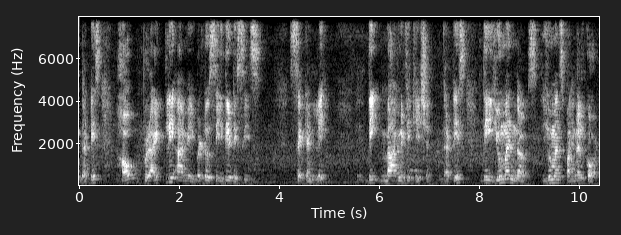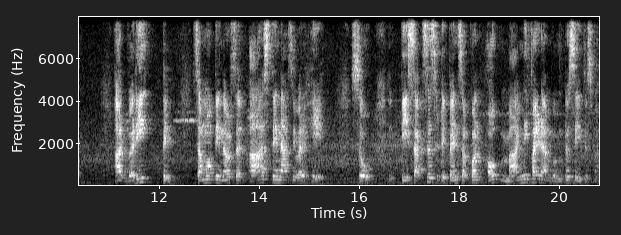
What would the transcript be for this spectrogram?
that is how brightly I am able to see the disease. Secondly, the magnification, that is the human nerves, human spinal cord are very thin. Some of the nerves are as thin as your hair. So the success depends upon how magnified I am going to see this one.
